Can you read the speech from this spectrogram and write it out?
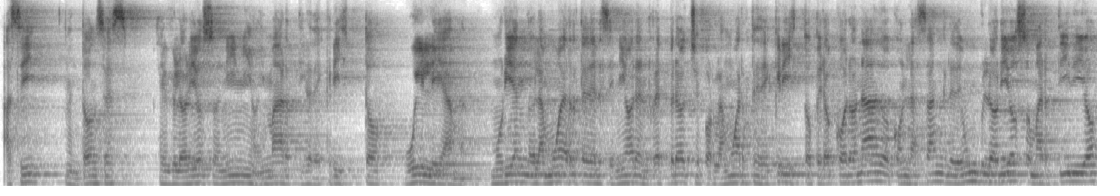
Así, entonces, el glorioso niño y mártir de Cristo, William, muriendo la muerte del Señor en reproche por la muerte de Cristo, pero coronado con la sangre de un glorioso martirio,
